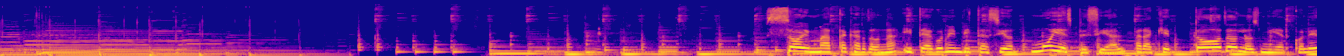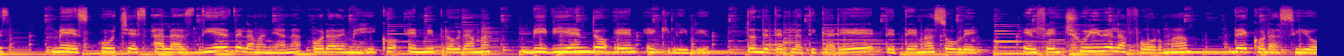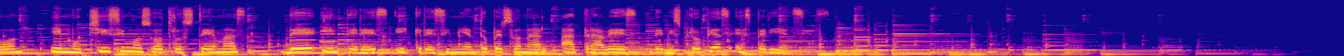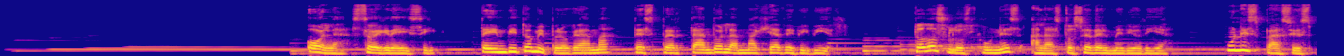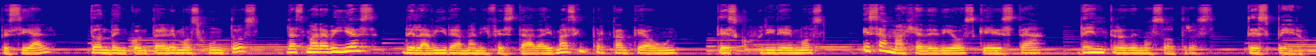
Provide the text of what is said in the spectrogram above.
Soy Marta Cardona y te hago una invitación muy especial para que todos los miércoles me escuches a las 10 de la mañana hora de México en mi programa Viviendo en Equilibrio, donde te platicaré de temas sobre el feng shui de la forma, decoración y muchísimos otros temas de interés y crecimiento personal a través de mis propias experiencias. Hola, soy Gracie. Te invito a mi programa Despertando la Magia de Vivir, todos los lunes a las 12 del mediodía. Un espacio especial donde encontraremos juntos las maravillas de la vida manifestada y más importante aún, descubriremos esa magia de Dios que está dentro de nosotros. Te espero.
